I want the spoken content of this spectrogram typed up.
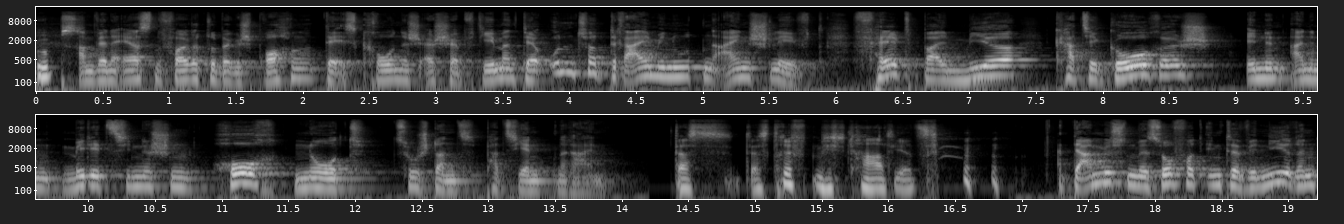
Ups. Haben wir in der ersten Folge darüber gesprochen, der ist chronisch erschöpft. Jemand, der unter drei Minuten einschläft, fällt bei mir kategorisch in einen medizinischen Hochnotzustand rein. Das, das trifft mich hart jetzt. da müssen wir sofort intervenieren,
